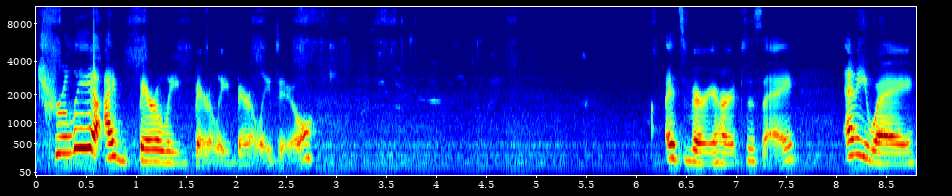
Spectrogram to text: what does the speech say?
truly, I barely, barely, barely do. It's very hard to say. Anyway,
